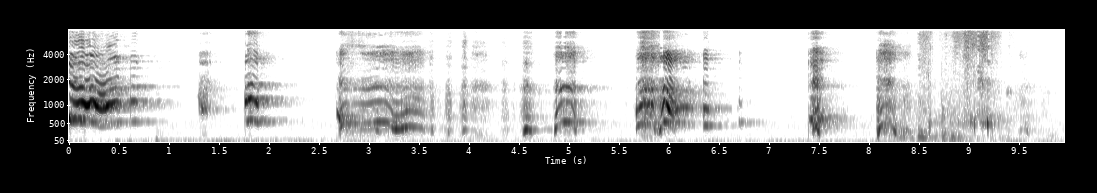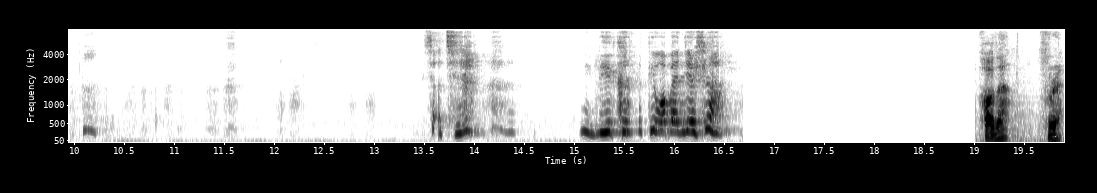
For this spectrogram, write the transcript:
儿？小琪，你立刻给我办件事。好的，夫人，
